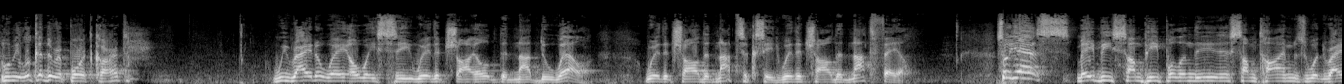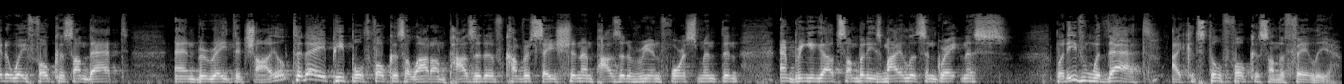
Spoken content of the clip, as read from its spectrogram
When we look at the report card, we right away always see where the child did not do well, where the child did not succeed, where the child did not fail. So yes, maybe some people in the sometimes would right away focus on that and berate the child. Today, people focus a lot on positive conversation and positive reinforcement and, and bringing out somebody's mildness and greatness. But even with that, I could still focus on the failure.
